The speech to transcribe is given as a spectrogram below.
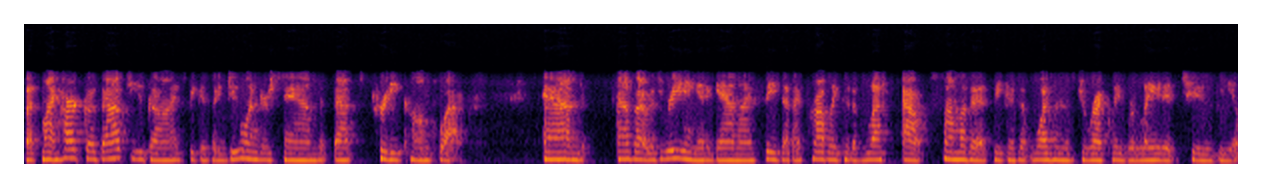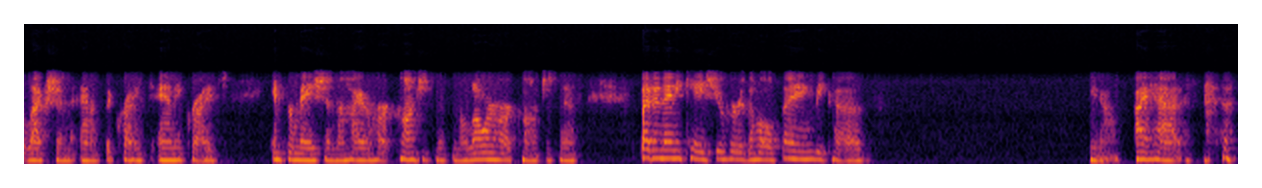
But my heart goes out to you guys because I do understand that that's pretty complex. And as I was reading it again, I see that I probably could have left out some of it because it wasn't as directly related to the election as the Christ Antichrist information, the higher heart consciousness and the lower heart consciousness. But in any case, you heard the whole thing because, you know, I had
